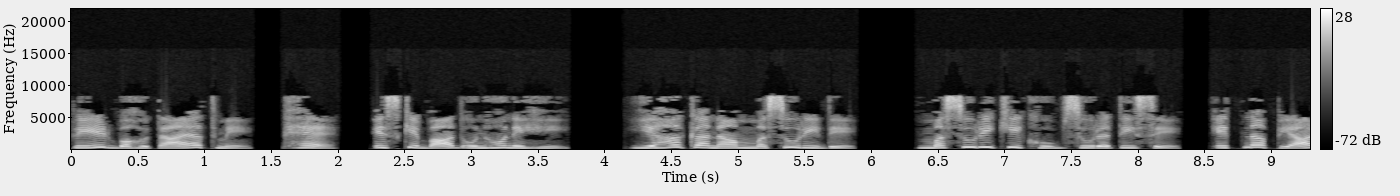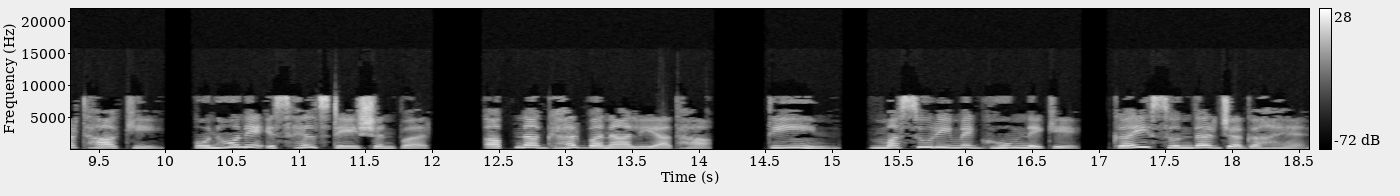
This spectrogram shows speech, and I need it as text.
पेड़ बहुतायत में है। इसके बाद उन्होंने ही यहाँ का नाम मसूरी दे। मसूरी की खूबसूरती से इतना प्यार था कि उन्होंने इस हिल स्टेशन पर अपना घर बना लिया था। तीन, मसूरी में घूमने के कई सुंदर जगह हैं।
